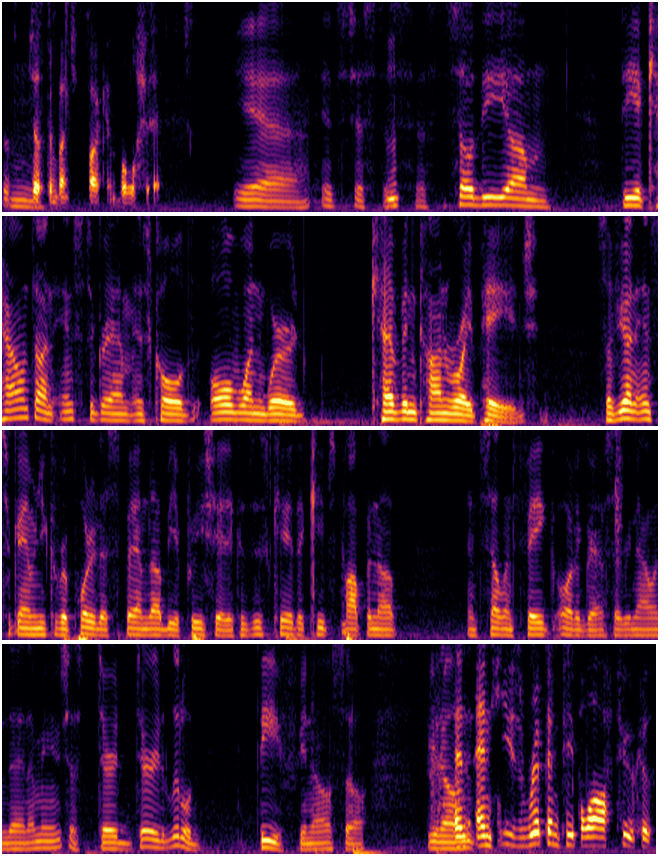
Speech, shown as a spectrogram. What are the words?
Mm. just a bunch of fucking bullshit. Yeah, it's just, it's just so the um the account on Instagram is called all one word Kevin Conroy page. So if you're on Instagram and you could report it as spam, that'll be appreciated because this kid it keeps hmm. popping up and selling fake autographs every now and then. I mean, it's just dirty, dirty little thief, you know. So, you know, and and he's ripping people off too because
